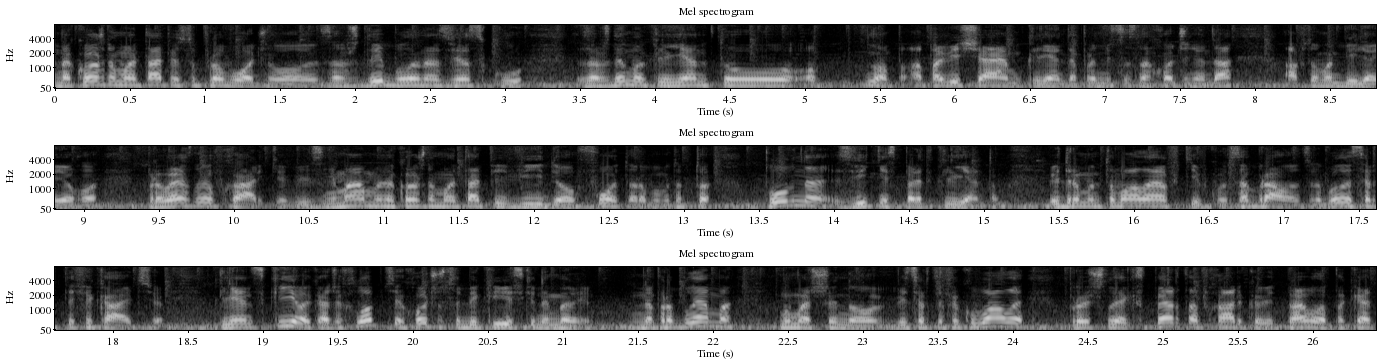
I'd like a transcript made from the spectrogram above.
На кожному етапі супроводжували, завжди були на зв'язку. Завжди ми клієнту ну, оповіщаємо клієнта про місце знаходження да, автомобіля його. Привезли в Харків, знімаємо на кожному етапі відео, фото робимо. Тобто повна звітність перед клієнтом. Відремонтували автівку, забрали, зробили сертифікацію. Клієнт з Києва каже: хлопці, хочу собі київські номери. Не проблема. Ми машину відсертифікували, пройшли експерта в Харкові, відправили пакет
